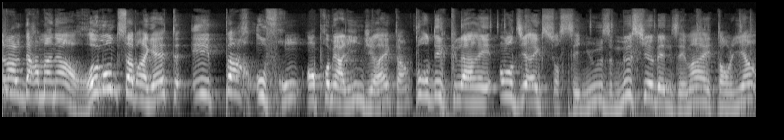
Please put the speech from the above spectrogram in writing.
Gérald Darmanin remonte sa braguette et part au front en première ligne direct hein, pour déclarer en direct sur CNews Monsieur Benzema est en lien,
